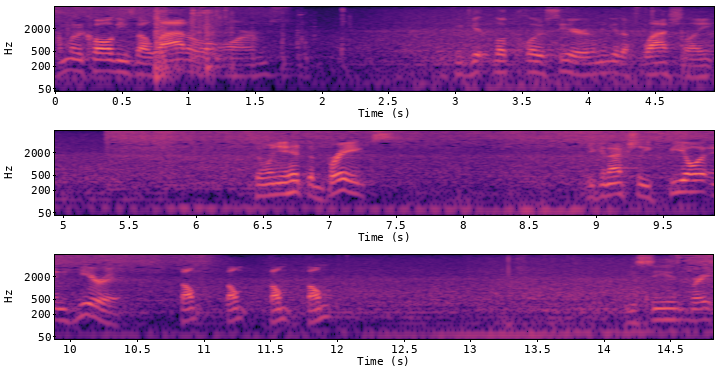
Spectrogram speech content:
I'm to call these the lateral arms. If you get look close here, let me get a flashlight. So when you hit the brakes, you can actually feel it and hear it. Thump, thump, thump, thump. You see right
